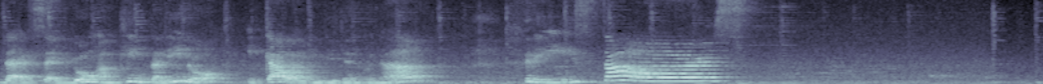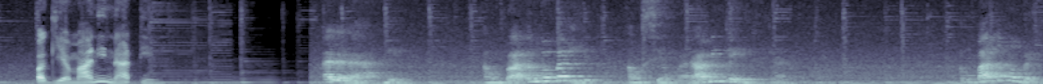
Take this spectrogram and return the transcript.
Dahil sa iyong angking talino, ikaw ay bibigyan ko ng 3 stars! Pagyamanin natin. Alalahanin, ang batang mabait ang siyang maraming kaibigan. Ang batang mabait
